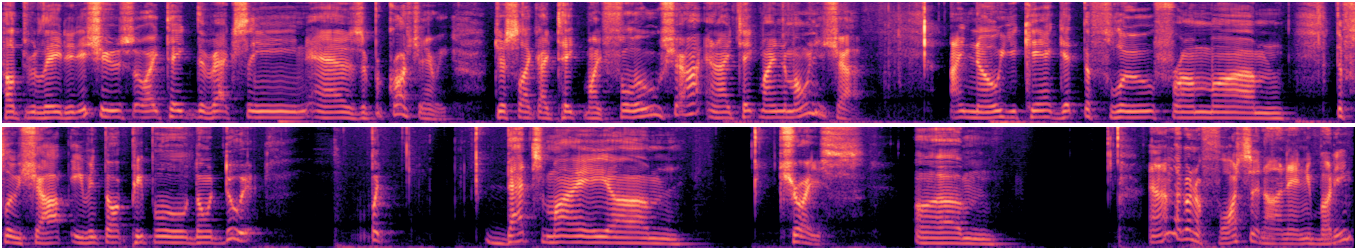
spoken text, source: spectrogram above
health related issues, so I take the vaccine as a precautionary, just like I take my flu shot and I take my pneumonia shot. I know you can't get the flu from um, the flu shop, even though people don't do it. But that's my um, choice. Um, and I'm not going to force it on anybody.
